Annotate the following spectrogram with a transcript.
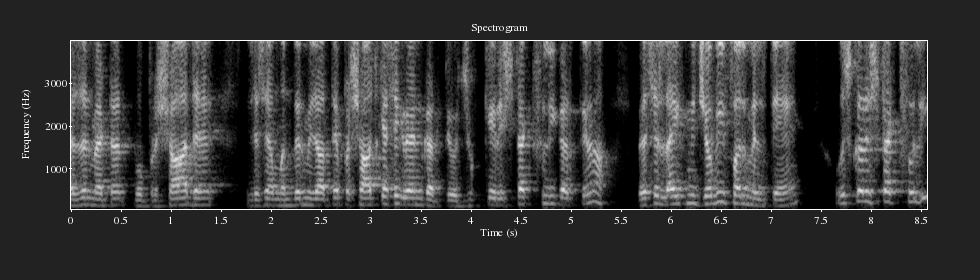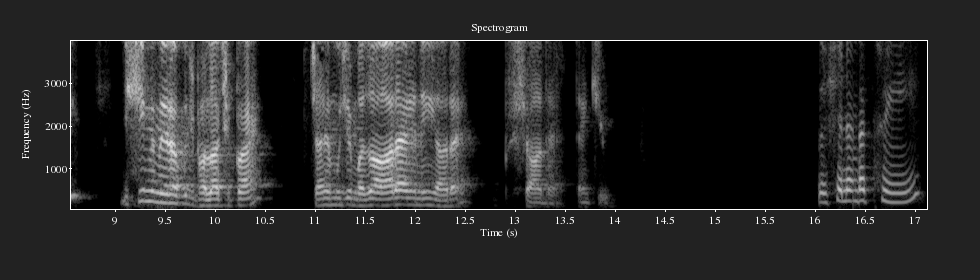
डजेंट मैटर वो प्रसाद है। जैसे हम मंदिर में जाते हैं, प्रसाद कैसे ग्रहण करते हो? झुक के रिस्पेक्टफुली करते हो ना? वैसे लाइफ में जो भी फल मिलते हैं, उसको रिस्पेक्टफुली इसी में मेरा कुछ भला छिपा है। चाहे मुझे मज़ा आ रहा है नहीं आ रहा है, प्रसाद है। Thank you question number three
